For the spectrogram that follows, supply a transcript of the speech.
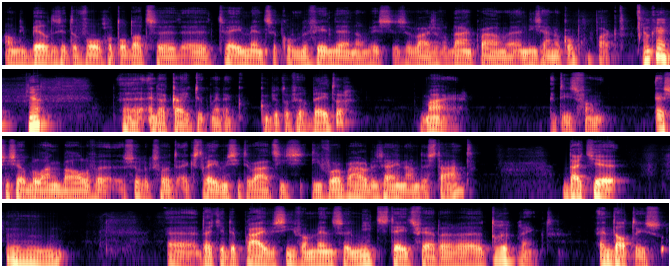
al die beelden zitten volgen totdat ze uh, twee mensen konden vinden. En dan wisten ze waar ze vandaan kwamen en die zijn ook opgepakt. Oké, ja. Uh, en dat kan je natuurlijk met een computer veel beter. Maar het is van essentieel belang, behalve zulke soort extreme situaties die voorbehouden zijn aan de staat, dat je, dat je de privacy van mensen niet steeds verder terugbrengt. En dat is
